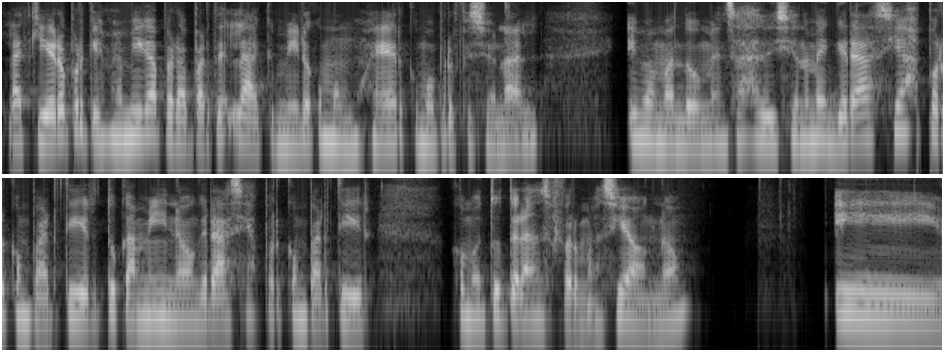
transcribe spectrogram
la quiero porque es mi amiga, pero aparte la admiro como mujer, como profesional y me mandó un mensaje diciéndome gracias por compartir tu camino, gracias por compartir como tu transformación, ¿no? Y,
